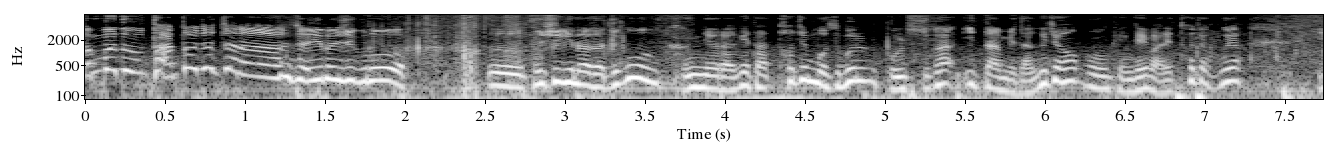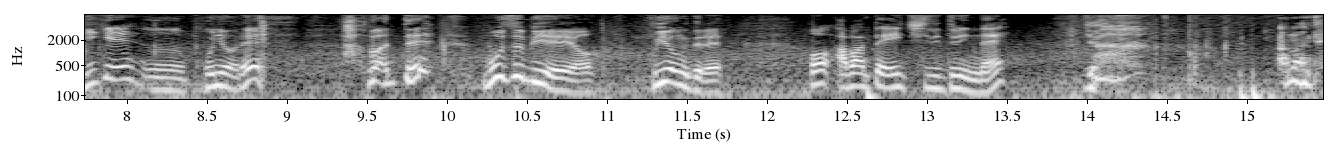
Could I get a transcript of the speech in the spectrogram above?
안 봐도 다 터졌잖아. 자 이런 식으로 어, 부식이 나가지고 강렬하게 다 터진 모습을 볼 수가 있답니다. 그죠? 어, 굉장히 많이 터졌고요. 이게 어, 본연의 아반떼 모습이에요. 구형들의 어 아반떼 HD도 있네. 야 아반떼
